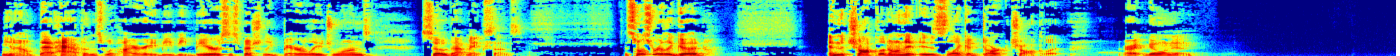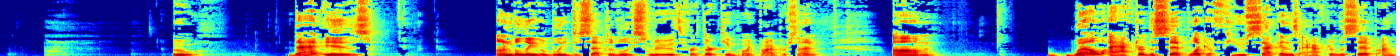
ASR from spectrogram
you know, that happens with higher ABV beers, especially barrel aged ones. So that makes sense. It smells really good. And the chocolate on it is like a dark chocolate. All right, going in. Ooh, that is unbelievably deceptively smooth for 13.5%. Um, well after the sip, like a few seconds after the sip, I'm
